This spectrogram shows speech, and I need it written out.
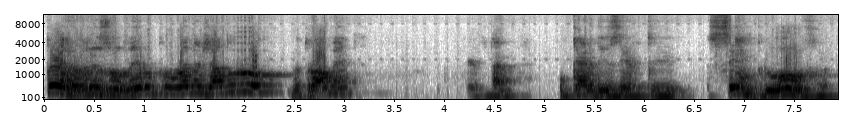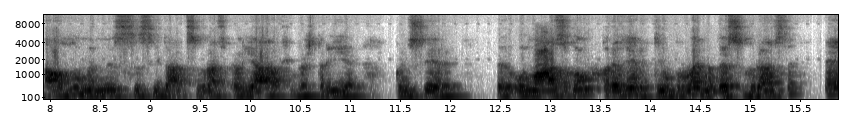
para resolver o problema já do roubo, naturalmente. Portanto, o que quer dizer que sempre houve alguma necessidade de segurança. Aliás, bastaria conhecer uh, o Maslow para ver que o problema da segurança é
